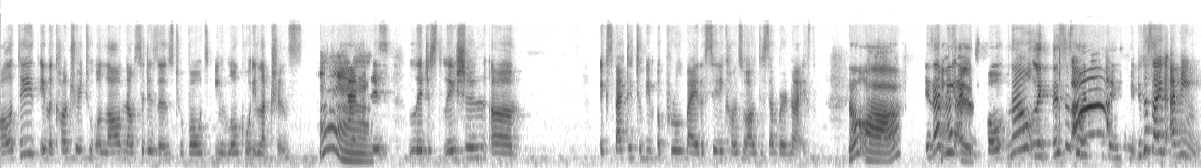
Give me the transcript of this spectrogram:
equality in the country to allow non-citizens to vote in local elections. Mm. And this legislation um, expected to be approved by the city council on December 9th. Go off. Is that mean I can vote now? Like this is so Ah. interesting to me because I I mean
